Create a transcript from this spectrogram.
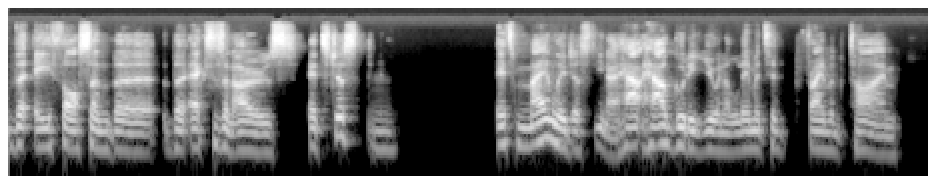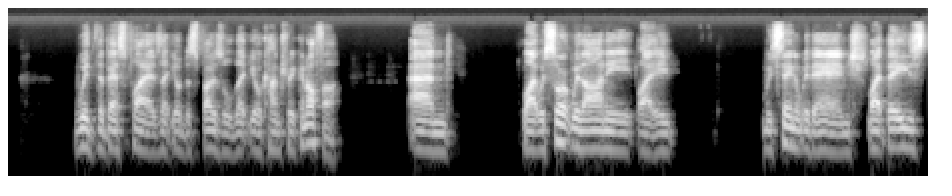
the ethos and the the X's and O's. It's just Mm. it's mainly just you know how how good are you in a limited frame of time with the best players at your disposal that your country can offer and Like we saw it with Arnie, like we've seen it with Ange. Like these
